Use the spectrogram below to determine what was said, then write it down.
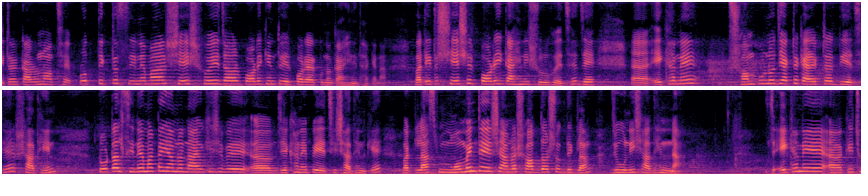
এটার কারণ আছে, প্রত্যেকটা সিনেমার শেষ হয়ে যাওয়ার পরে কিন্তু এরপরে আর কোনো কাহিনী থাকে না। বাট এটা শেষের পরেই কাহিনী শুরু হয়েছে যে এখানে সম্পূর্ণ যে একটা ক্যারেক্টার দিয়েছে স্বাধীন টোটাল সিনেমাটাই আমরা নায়ক হিসেবে যেখানে পেয়েছি স্বাধীনকে। বাট লাস্ট মোমেন্টে এসে আমরা সব দর্শক দেখলাম যে উনি স্বাধীন না। এখানে কিছু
